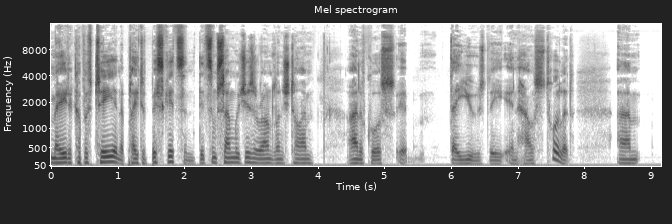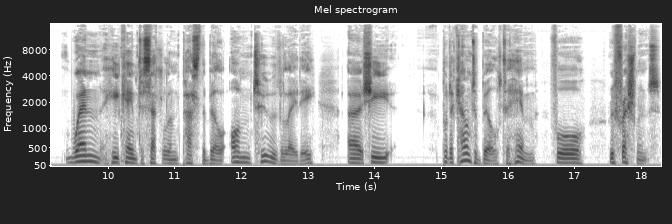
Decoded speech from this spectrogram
made a cup of tea and a plate of biscuits and did some sandwiches around lunchtime, and of course it, they used the in-house toilet. Um, when he came to settle and pass the bill on to the lady, uh, she put a counter bill to him for refreshments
